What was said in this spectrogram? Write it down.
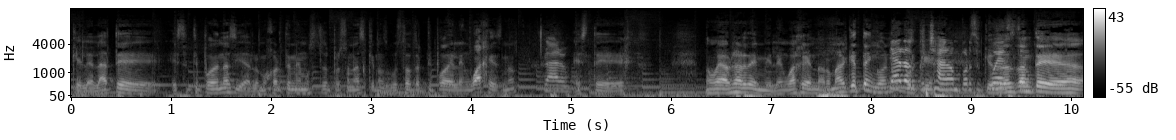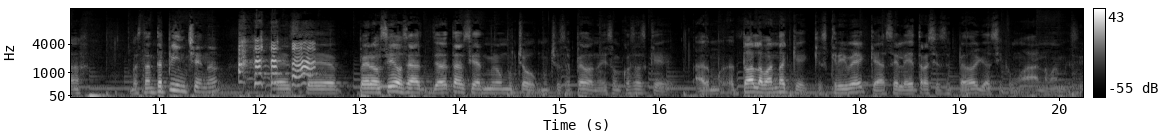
que le late este tipo de ondas y a lo mejor tenemos otras personas que nos gusta otro tipo de lenguajes, ¿no? Claro. Este, no voy a hablar de mi lenguaje normal que tengo, ¿no? Ya lo Porque- escucharon, por que supuesto. es bastante, eh, bastante pinche, ¿no? Este, pero sí, o sea, yo ahorita sí admiro mucho, mucho ese pedo, ¿no? Y son cosas que, a- toda la banda que, que escribe, que hace letras y ese pedo, yo así como, ah, no mames, sí,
